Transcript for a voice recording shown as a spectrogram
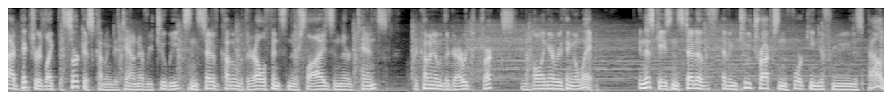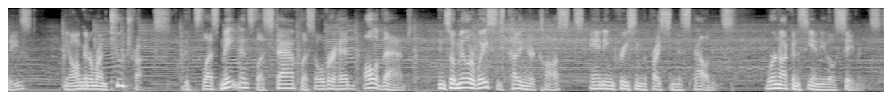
I picture it like the circus coming to town every two weeks. Instead of coming with their elephants and their slides and their tents, they're coming in with their garbage trucks and hauling everything away. In this case, instead of having two trucks in the 14 different municipalities, you know, I'm going to run two trucks. It's less maintenance, less staff, less overhead, all of that. And so Miller Waste is cutting their costs and increasing the price to municipalities. We're not going to see any of those savings.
